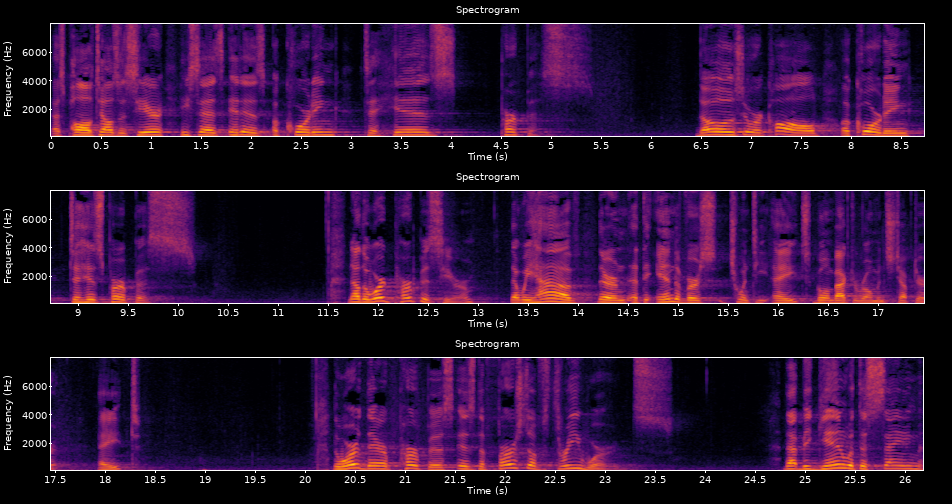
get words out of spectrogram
as Paul tells us here, he says it is according to his purpose. Those who are called according to his purpose. Now, the word purpose here that we have there at the end of verse 28, going back to Romans chapter 8, the word there, purpose, is the first of three words that begin with the same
